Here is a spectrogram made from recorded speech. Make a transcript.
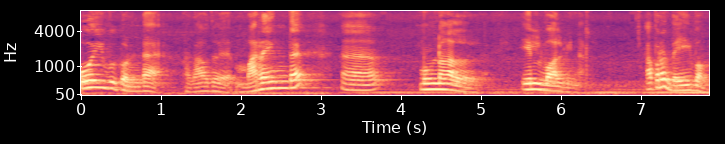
ஓய்வு கொண்ட அதாவது மறைந்த முன்னாள் இல்வாழ்வினர். அப்புறம் தெய்வம்.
